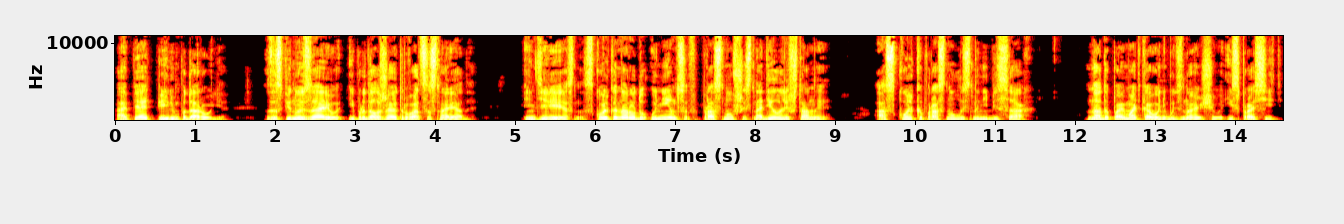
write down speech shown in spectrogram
Опять пилим по дороге. За спиной зарево и продолжают рваться снаряды. Интересно, сколько народу у немцев, проснувшись, наделали в штаны? А сколько проснулось на небесах? Надо поймать кого-нибудь знающего и спросить.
